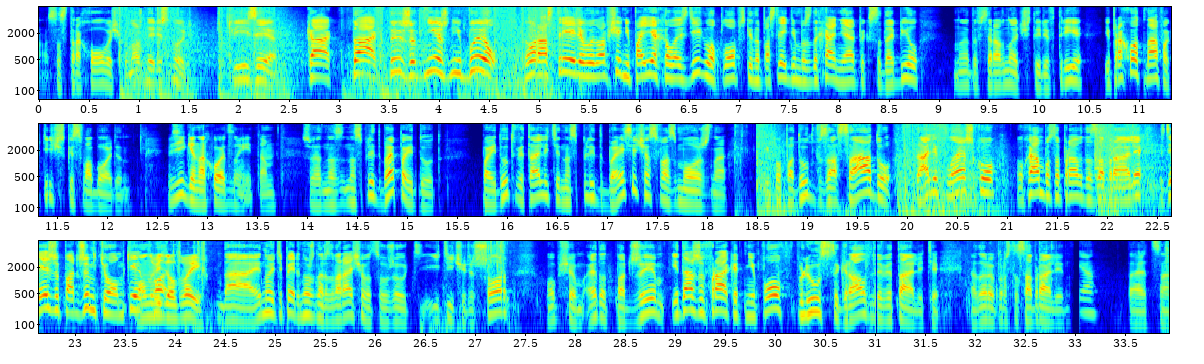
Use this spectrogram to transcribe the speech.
со страховочкой. Можно и рискнуть. Физи, как так? Ты же в нижней был! Но расстреливают, вообще не поехала с Дигла. Плопский на последнем издыхании Апекса добил. Но это все равно 4 в 3. И проход на фактически свободен. В Зиге находится и там Слушай, а на, на сплит Б пойдут. Пойдут Виталити на сплит Б сейчас, возможно. И попадут в засаду. Дали флешку. У Хамбуса, правда, забрали. Здесь же поджим Тёмки. он Тво- видел двоих. Да, и ну и теперь нужно разворачиваться, уже идти через шорт. В общем, этот поджим. И даже фраг от Непов плюс сыграл для Виталити, которые просто собрали. Пытается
